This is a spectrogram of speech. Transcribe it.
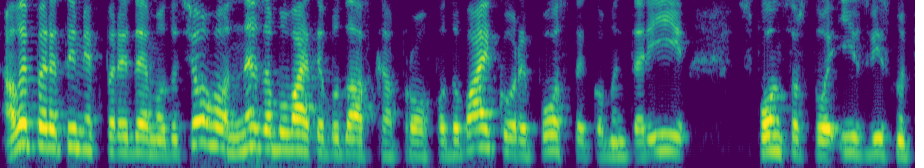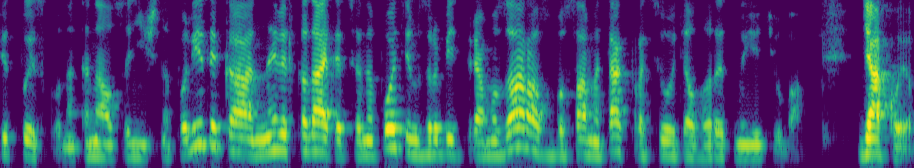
Але перед тим як перейдемо до цього, не забувайте, будь ласка, про вподобайку, репости, коментарі, спонсорство і, звісно, підписку на канал Цинічна Політика. Не відкладайте це на потім, зробіть прямо зараз, бо саме так працюють алгоритми Ютуба. Дякую.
